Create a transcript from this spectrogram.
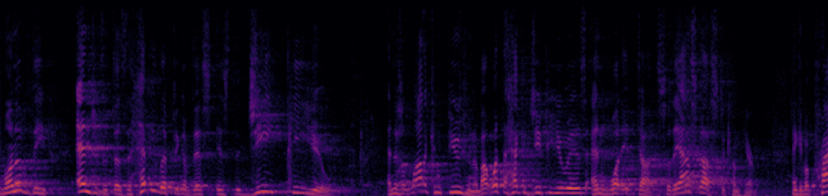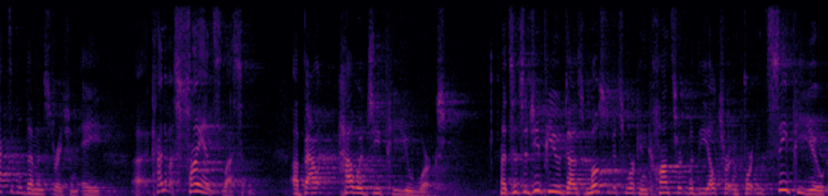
One of the engines that does the heavy lifting of this is the GPU. And there's a lot of confusion about what the heck a GPU is and what it does. So they asked us to come here and give a practical demonstration, a uh, kind of a science lesson about how a GPU works. And since the GPU does most of its work in concert with the ultra important CPU,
